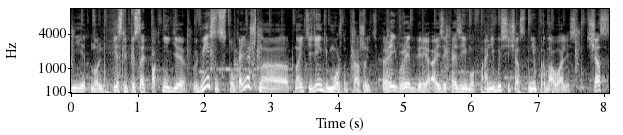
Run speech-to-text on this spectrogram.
и ноль. Если писать по книге в месяц, то, конечно, на эти деньги можно прожить. Рэй Брэдбери, Айзек Азимов, они бы сейчас не продавались. Сейчас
